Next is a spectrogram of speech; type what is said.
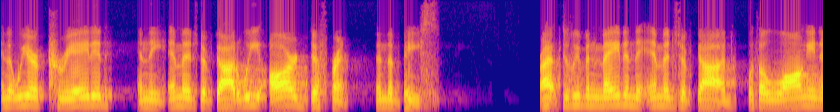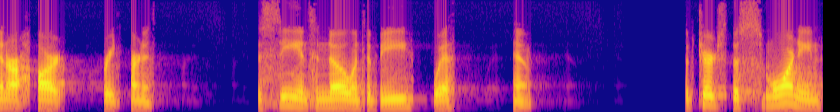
And that we are created in the image of God. We are different than the beast, right? Because we've been made in the image of God with a longing in our heart for eternity, to see and to know and to be with him. The church this morning,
